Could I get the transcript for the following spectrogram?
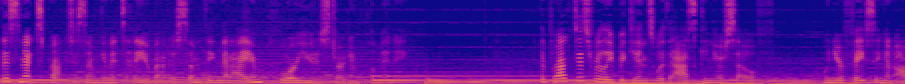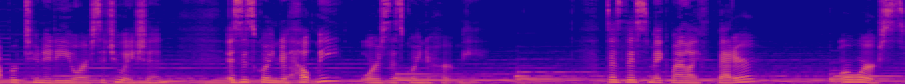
This next practice I'm going to tell you about is something that I implore you to start implementing. The practice really begins with asking yourself when you're facing an opportunity or a situation is this going to help me or is this going to hurt me? Does this make my life better or worse?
